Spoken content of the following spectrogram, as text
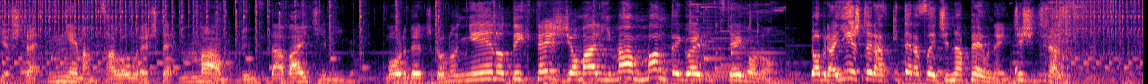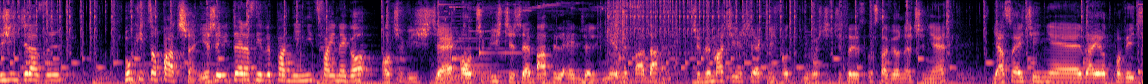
jeszcze nie mam. Całą resztę mam, więc dawajcie mi go. Mordeczko, no nie no, tych też ziomali mam, mam tego epickiego no. Dobra, jeszcze raz i teraz słuchajcie na pełnej, 10 razy. 10 razy. Póki co patrzę, jeżeli teraz nie wypadnie nic fajnego, oczywiście, oczywiście, że Battle Angel nie wypada. Czy wy macie jeszcze jakieś wątpliwości, czy to jest ustawione, czy nie? Ja słuchajcie, nie daję odpowiedzi.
